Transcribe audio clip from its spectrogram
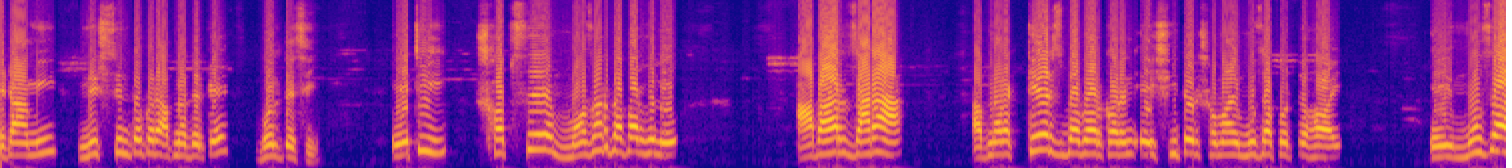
এটা আমি নিশ্চিন্ত করে আপনাদেরকে বলতেছি। এটি সবচেয়ে মজার ব্যাপার হলো, আবার যারা আপনারা কেয়ার্স ব্যবহার করেন, এই শীতের সময় মোজা পরতে হয়। এই মোজা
